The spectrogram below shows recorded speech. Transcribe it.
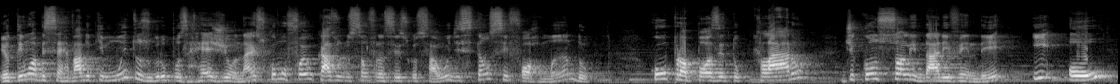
Eu tenho observado que muitos grupos regionais, como foi o caso do São Francisco Saúde, estão se formando com o propósito claro de consolidar e vender e ou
